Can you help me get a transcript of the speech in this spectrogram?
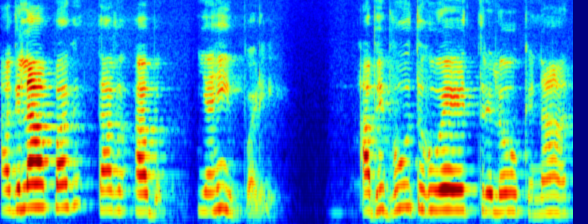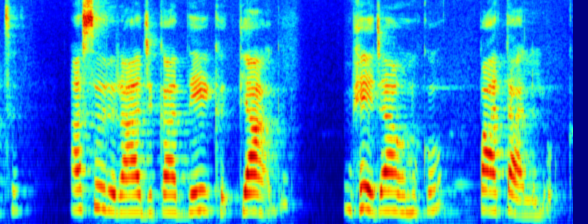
अगला पग तब अब यहीं पड़े। अभिभूत हुए त्रिलोकनाथ असुर राज का देख त्याग, भेजा उनको पाताल लोक।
